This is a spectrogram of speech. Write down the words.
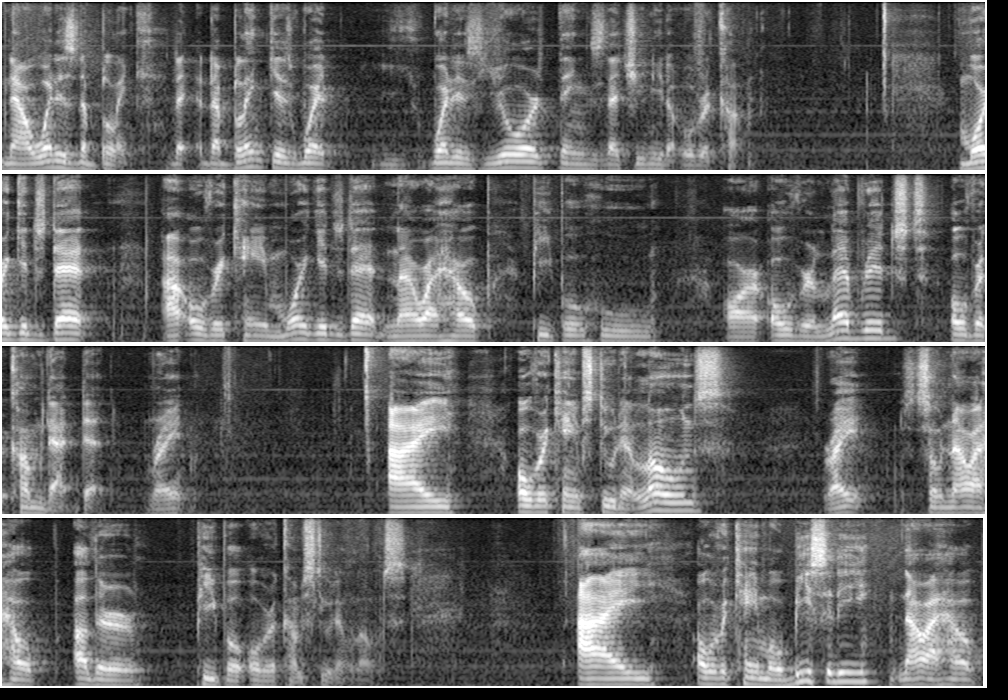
Now, what is the blank? The, the blank is what what is your things that you need to overcome. Mortgage debt, I overcame mortgage debt. Now I help people who are over leveraged overcome that debt, right? I overcame student loans, right? So now I help other people overcome student loans. I overcame obesity. Now I help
